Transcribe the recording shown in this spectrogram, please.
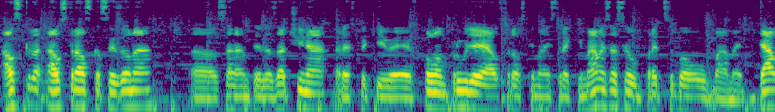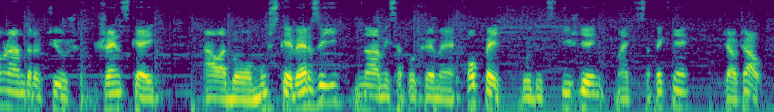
Austra- austrálska sezóna uh, sa nám teda začína, respektíve v plnom prúde austrálskej majstraky. Máme za sebou pred sebou, máme Down Under, či už v ženskej alebo mužskej verzii. No a my sa počujeme opäť budúci týždeň. Majte sa pekne. Čau, čau.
